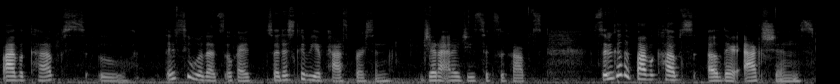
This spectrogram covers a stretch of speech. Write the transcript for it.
Five of Cups. Ooh, let's see what that's... Okay, so this could be a past person. Jenna Energy, Six of Cups. So we got the Five of Cups of their actions.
